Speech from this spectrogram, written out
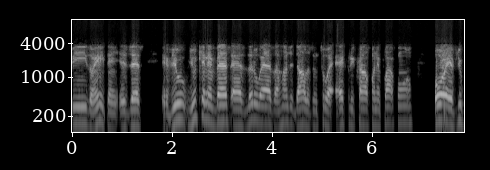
fees or anything. It's just if you you can invest as little as a hundred dollars into an equity crowdfunding platform, or if you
